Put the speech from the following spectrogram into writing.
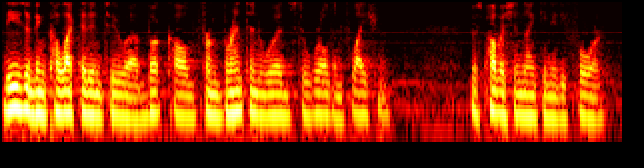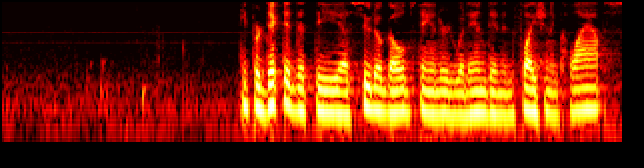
These have been collected into a book called From Bretton Woods to World Inflation. It was published in 1984. He predicted that the uh, pseudo gold standard would end in inflation and collapse,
